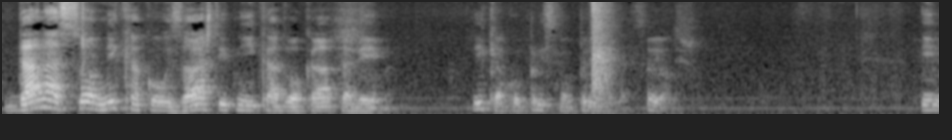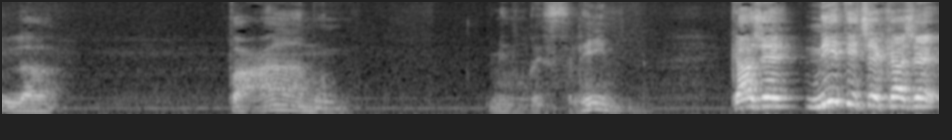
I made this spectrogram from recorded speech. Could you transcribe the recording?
Danas on nikakvog zaštitnika advokata nema. Nikako prisno prijeda. Sve je otišlo. Illa ta'amun min gislin. Kaže, niti će, kaže,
